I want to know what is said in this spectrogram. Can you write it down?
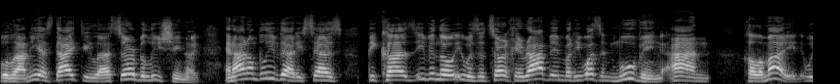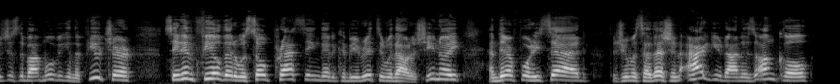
Ulanias daiti lesser b'lishinui. And I don't believe that. He says, because even though it was a Sarche Rabim, but he wasn't moving on It was just about moving in the future, so he didn't feel that it was so pressing that it could be written without a shinoi, and therefore he said, the Trumas Hadeshin argued on his uncle,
